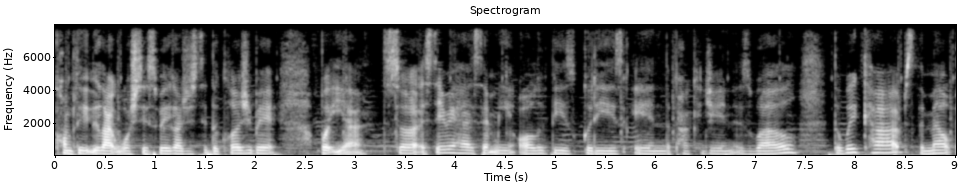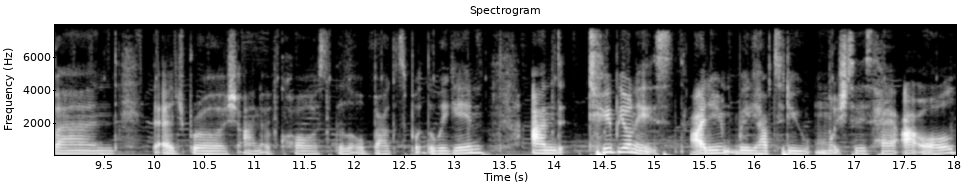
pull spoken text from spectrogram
completely like wash this wig. I just did the closure bit. But yeah. So asteria hair sent me all of these goodies in the packaging as well. The wig caps the melt band the edge brush and of course the little bag to put the wig in. And to be honest i didn't really have to do much to this hair at all.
